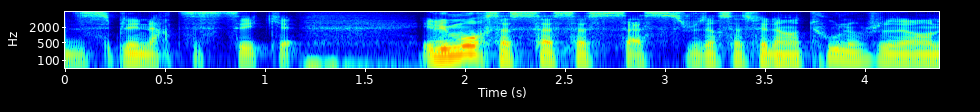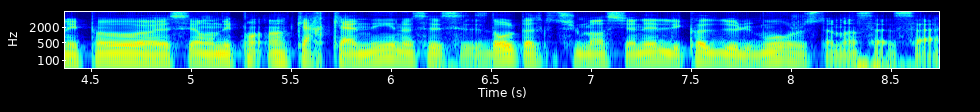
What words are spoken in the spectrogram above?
disciplines artistiques. Et l'humour, ça, ça, ça, ça- je veux dire, ça se fait dans tout. Là. Je veux dire, on n'est pas, euh, c'est- on n'est pas encarcané. là. C'est, c'est drôle parce que tu le mentionnais, l'école de l'humour, justement, ça, ça-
